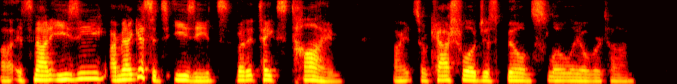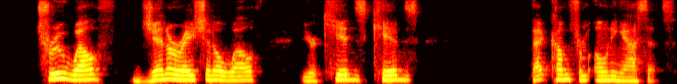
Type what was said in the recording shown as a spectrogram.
uh, it's not easy. I mean, I guess it's easy, it's but it takes time. All right. So cash flow just builds slowly over time. True wealth, generational wealth, your kids' kids, that comes from owning assets.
